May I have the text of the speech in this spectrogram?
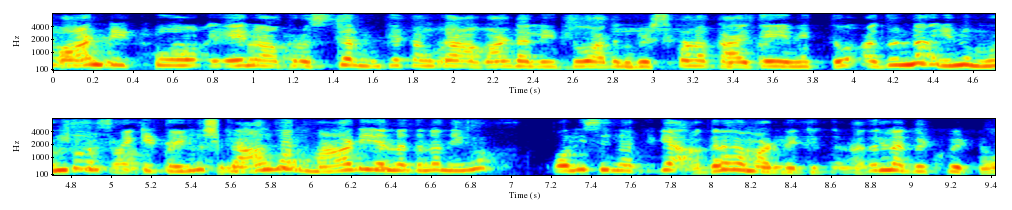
ಬಾಂಡ್ ಇಟ್ಟು ಏನು ಪ್ರೊಸೀಜರ್ ಮುಖ್ಯ ತನಕ ಆ ಬಾಂಡ್ ಅಲ್ಲಿ ಇದ್ದು ಅದನ್ನ ಬಿಡಿಸ್ಕೊಳ್ಳೋ ಕಾಯ್ದೆ ಏನಿತ್ತು, ಅದನ್ನ ಇನ್ನು ಮುಂದುವರಿಸಬೇಕಿತ್ತು, ಇನ್ನು ಸ್ಟ್ರಾಂಗ್ ಆಗಿ ಮಾಡಿ ಅನ್ನೋದನ್ನ ನೀವು ಪೊಲೀಸ್ ಇಲಾಖೆಗೆ ಆಗ್ರಹ ಮಾಡ್ಬೇಕಿತ್ತು. ಅದನ್ನ ಬಿಟ್ಬಿಟ್ಟು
